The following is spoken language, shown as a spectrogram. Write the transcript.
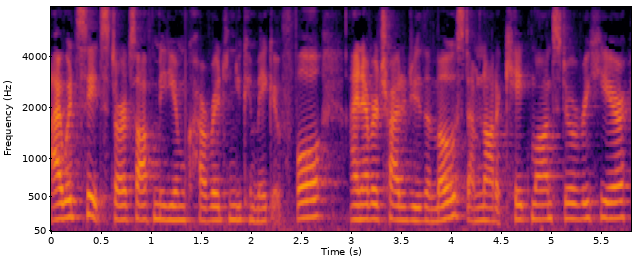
I would say it starts off medium coverage and you can make it full. I never try to do the most. I'm not a cake monster over here,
